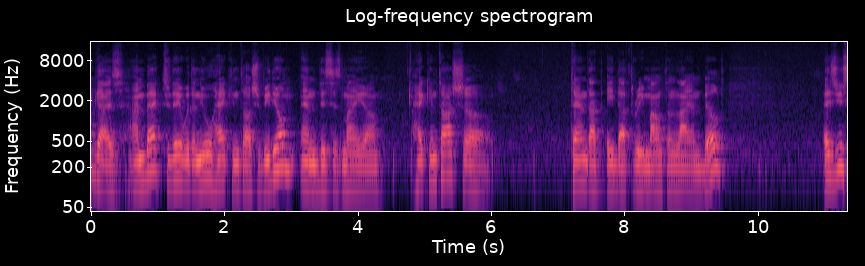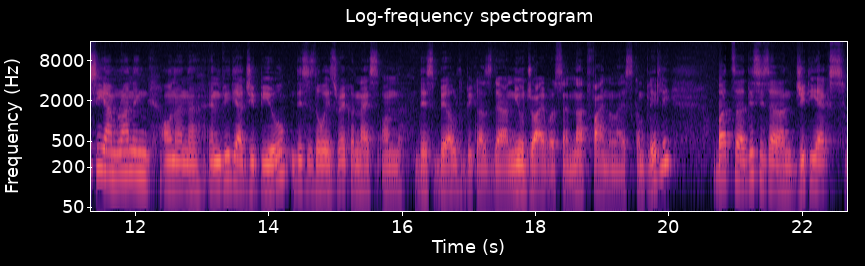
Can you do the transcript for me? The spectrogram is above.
guys, I'm back today with a new Hackintosh video and this is my uh, Hackintosh uh, 10.8.3 Mountain Lion build. As you see I'm running on an uh, NVIDIA GPU, this is the way it's recognized on this build because there are new drivers and not finalized completely. But uh, this is a GTX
